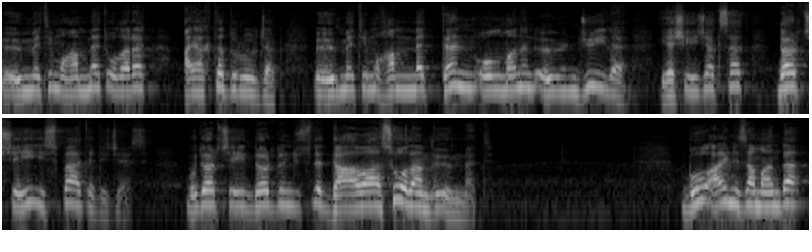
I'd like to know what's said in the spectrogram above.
ve ümmeti Muhammed olarak ayakta durulacak ve ümmeti Muhammed'den olmanın övüncüyle yaşayacaksak dört şeyi ispat edeceğiz. Bu dört şeyin dördüncüsü de davası olan bir ümmet. Bu aynı zamanda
